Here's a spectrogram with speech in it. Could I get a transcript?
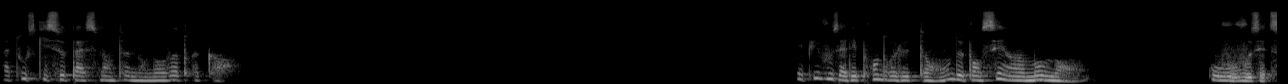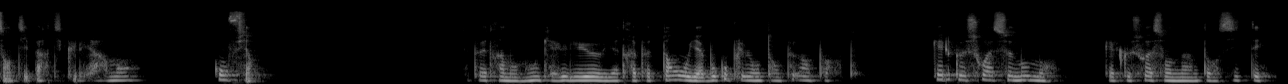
à tout ce qui se passe maintenant dans votre corps. Et puis vous allez prendre le temps de penser à un moment où vous vous êtes senti particulièrement confiant. Ça peut être un moment qui a eu lieu il y a très peu de temps ou il y a beaucoup plus longtemps, peu importe. Quel que soit ce moment, quelle que soit son intensité,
